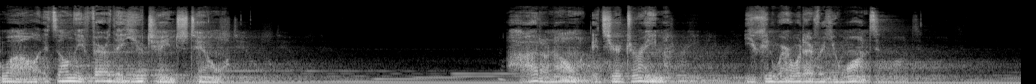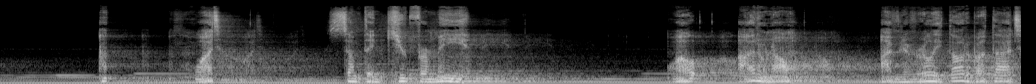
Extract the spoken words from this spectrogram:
Well, it's only fair that you change too. I don't know, it's your dream. You can wear whatever you want. Uh, what? Something cute for me? I don't know. I've never really thought about that.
